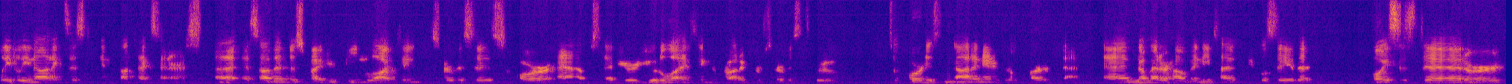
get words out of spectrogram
completely non-existent in contact centers. Uh, I saw that despite you being logged into services or apps that you're utilizing the product or service through, support is not an integral part of that. And no matter how many times people say that voice is dead or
